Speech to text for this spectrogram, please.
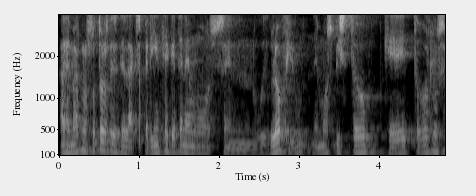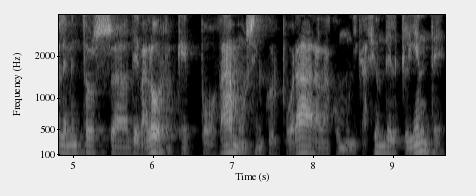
Además, nosotros desde la experiencia que tenemos en We hemos visto que todos los elementos ah, de valor que podamos incorporar a la comunicación del cliente,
